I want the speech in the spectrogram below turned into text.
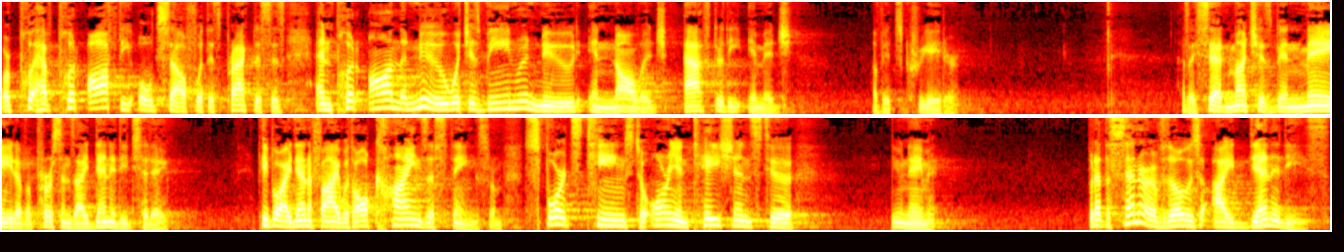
or put, have put off the old self with its practices, and put on the new, which is being renewed in knowledge after the image of its creator. As I said, much has been made of a person's identity today. People identify with all kinds of things, from sports teams to orientations to you name it. But at the center of those identities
